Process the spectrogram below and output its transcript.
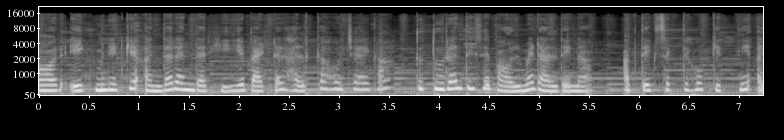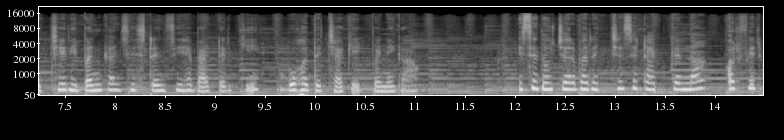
और एक मिनट के अंदर अंदर ही ये बैटर हल्का हो जाएगा तो तुरंत इसे बाउल में डाल देना। आप देख सकते हो कितनी अच्छी रिबन कंसिस्टेंसी है बैटर की, बहुत अच्छा केक बनेगा। इसे दो चार बार अच्छे से टैप करना और फिर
